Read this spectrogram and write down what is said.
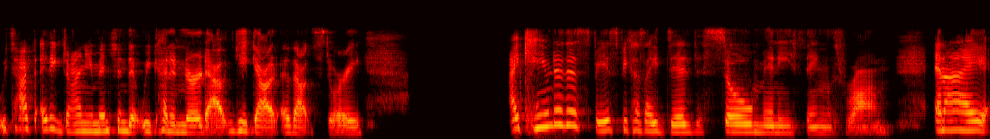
we talked, I think, John, you mentioned that we kind of nerd out, geek out about story. I came to this space because I did so many things wrong. And I,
